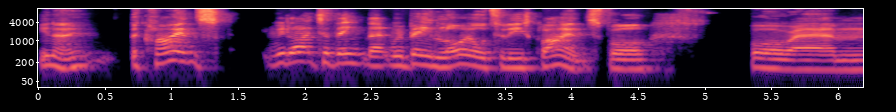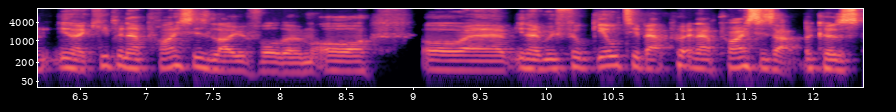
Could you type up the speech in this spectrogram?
You know, the clients. We like to think that we're being loyal to these clients for for um, you know keeping our prices low for them, or or uh, you know we feel guilty about putting our prices up because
